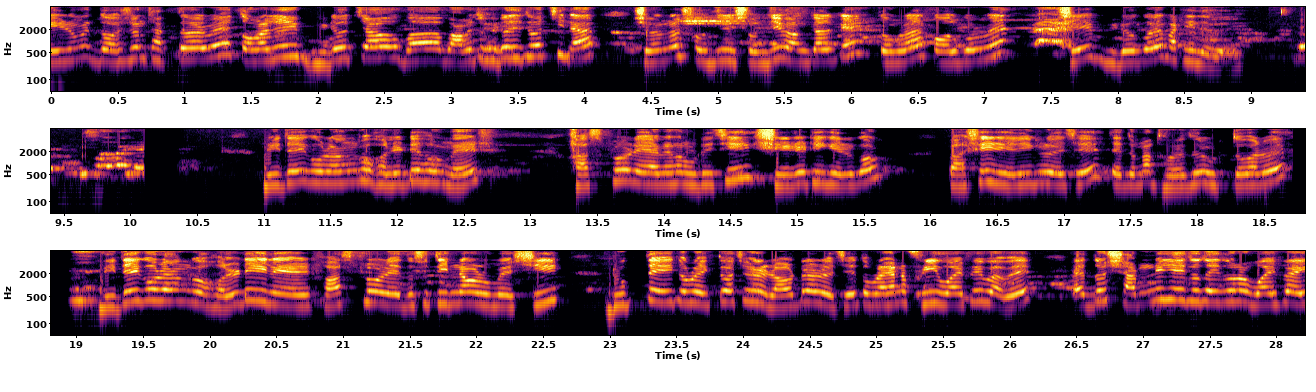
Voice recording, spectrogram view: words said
এই রুমে দশজন থাকতে পারবে। তোমরা যদি ভিডিও চাও বা আমি তো ভিডিও দিতে পারছি না, সেজন্য সঞ্জীব সঞ্জীব আঙ্কালকে তোমরা কল করবে, সে ভিডিও করে পাঠিয়ে দেবে। হৃদয় গৌরাঙ্গ হলিডে হোমের ফার্স্ট ফ্লোরে আমি এখন উঠেছি, সিঁড়িটা ঠিক এরকম, পাশেই রেলিং রয়েছে, তাই তোমরা ধরে ধরে উঠতে পারবে। হৃদয় গৌরাঙ্গ হলিডে ইনের ফার্স্ট ফ্লোরে দুশো তিন নম্বর রুমে এসেছি ঢুকতেই তোমরা দেখতে পাচ্ছ এখানে রাউটার রয়েছে, তোমরা এখানে ফ্রি ওয়াইফাই পাবে। একদম সামনে যেহেতু, তাই তোমরা ওয়াইফাই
